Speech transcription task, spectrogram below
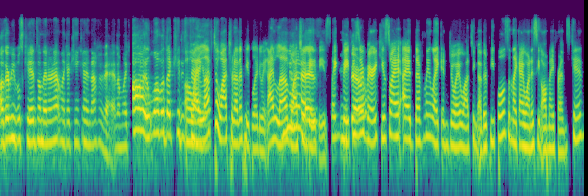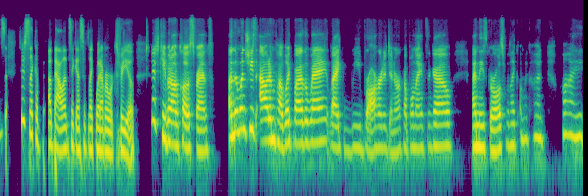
other people's kids on the internet and like I can't get enough of it. And I'm like, oh, I love what that kid is oh, saying. I love to watch what other people are doing. I love yes. watching babies. Like babies you know? are very cute. So I, I definitely like enjoy watching other people's and like I want to see all my friends' kids. Just like a, a balance, I guess, of like whatever works for you. Just keep it on close friends. And then when she's out in public, by the way, like we brought her to dinner a couple nights ago. And these girls were like, oh my God, hi.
